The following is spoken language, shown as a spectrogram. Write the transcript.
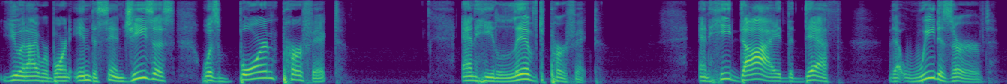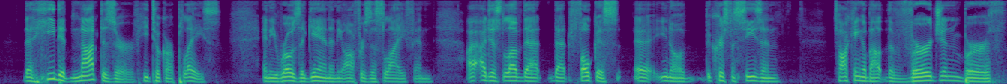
you and I were born into sin. Jesus was born perfect and he lived perfect. And he died the death that we deserved, that he did not deserve. He took our place and he rose again and he offers us life. And I, I just love that that focus, uh, you know, the Christmas season talking about the virgin birth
